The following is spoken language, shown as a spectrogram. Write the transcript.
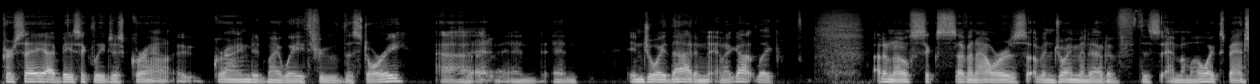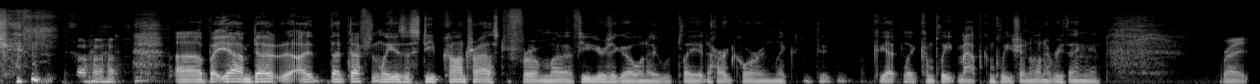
per se. I basically just ground, grinded my way through the story uh, right. and, and and enjoyed that. And and I got like I don't know six seven hours of enjoyment out of this MMO expansion. uh, but yeah, I'm de- I, that definitely is a steep contrast from a few years ago when I would play it hardcore and like get like complete map completion on everything. Right.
